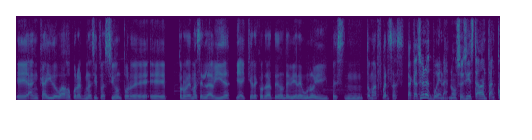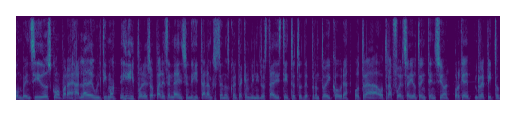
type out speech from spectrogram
eh, han caído bajo por alguna situación, por eh, problemas en la vida y hay que recordar de dónde viene uno y pues mm, tomar fuerzas. La canción es buena, no sé si estaban tan convencidos como para dejarla de última y por eso aparece en la edición digital, aunque usted nos cuenta que en vinilo está distinto, entonces de pronto ahí cobra otra, otra fuerza y otra intención, porque repito,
